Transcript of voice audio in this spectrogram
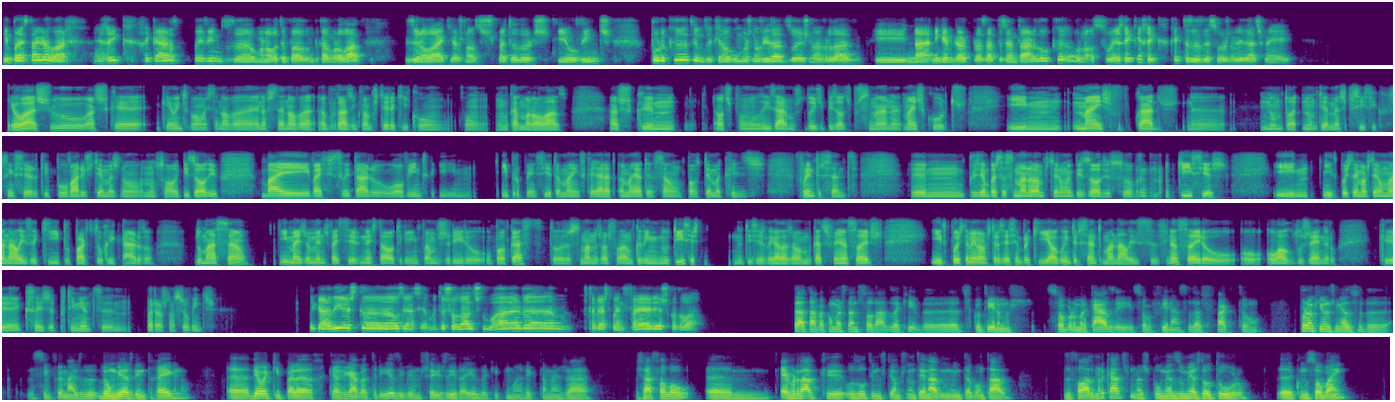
E parece estar a gravar. Henrique, Ricardo, bem-vindos a uma nova temporada do Mercado Moralado. Dizer olá aqui aos nossos espectadores e ouvintes, porque temos aqui algumas novidades hoje, não é verdade? E não, ninguém melhor para as apresentar do que o nosso Henrique. Henrique, o que é que tens a dizer sobre as novidades que vêm aí? Eu acho, acho que é, que é muito bom esta nova, esta nova abordagem que vamos ter aqui com, com o mercado marolado. Acho que hum, ao disponibilizarmos dois episódios por semana, mais curtos e hum, mais focados na, num, num, tema específico, sem ser tipo vários temas no, num só episódio, vai, vai facilitar o ouvinte e, e propencia também, se calhar, a, a maior atenção para o tema que lhes for interessante. Um, por exemplo, esta semana vamos ter um episódio sobre notícias e, e depois também vamos ter uma análise aqui por parte do Ricardo de uma ação e mais ou menos vai ser nesta ótica em que vamos gerir o, o, podcast. Todas as semanas vamos falar um bocadinho de notícias, notícias ligadas aos mercados financeiros e depois também vamos trazer sempre aqui algo interessante, uma análise financeira ou, ou, ou algo do género que, que, seja pertinente para os nossos ouvintes. Ricardo, e esta ausência? Muitas saudades do ar? Hum, estiveste bem de férias? Conta lá. Já estava com bastantes saudades aqui de discutirmos sobre o mercado e sobre finanças. Acho que de facto foram aqui uns meses de, assim, foi mais de, de um mês de interregno. Uh, deu aqui para recarregar baterias e vermos cheios de ideias, aqui como o Henrique também já, já falou. Um, é verdade que os últimos tempos não têm nada muita vontade de falar de mercados, mas pelo menos o mês de outubro uh, começou bem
